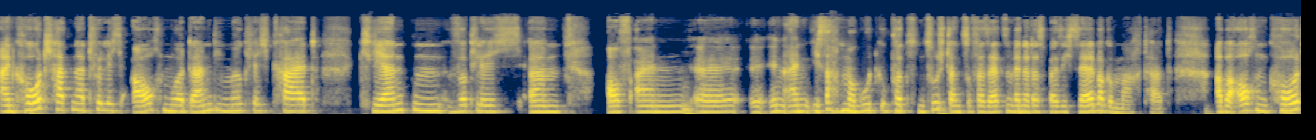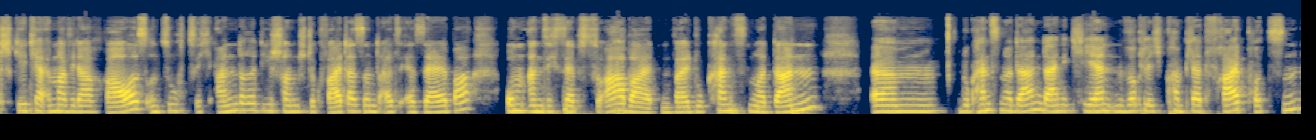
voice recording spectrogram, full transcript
ein Coach hat natürlich auch nur dann die Möglichkeit, Klienten wirklich ähm, auf einen, äh, in einen, ich sag mal, gut geputzten Zustand zu versetzen, wenn er das bei sich selber gemacht hat. Aber auch ein Coach geht ja immer wieder raus und sucht sich andere, die schon ein Stück weiter sind als er selber, um an sich selbst zu arbeiten, weil du kannst nur dann ähm, du kannst nur dann deine Klienten wirklich komplett freiputzen,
